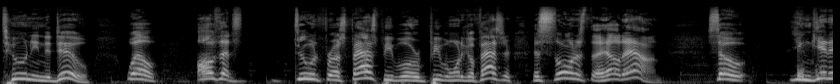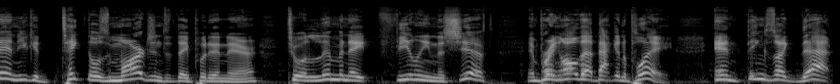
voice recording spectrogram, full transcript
tuning to do. Well, all that's doing for us fast people or people want to go faster is slowing us the hell down. So you can get in, you could take those margins that they put in there to eliminate feeling the shift and bring all that back into play. And things like that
